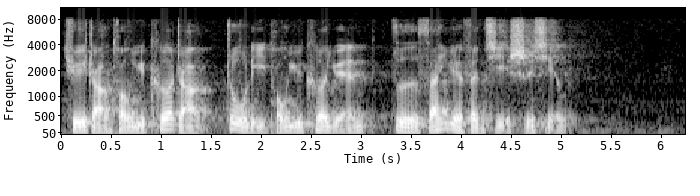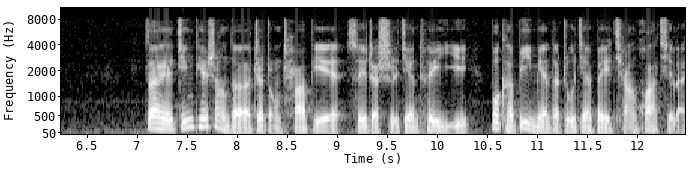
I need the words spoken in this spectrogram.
区长同于科长，助理同于科员。自三月份起实行。在津贴上的这种差别，随着时间推移，不可避免地逐渐被强化起来。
